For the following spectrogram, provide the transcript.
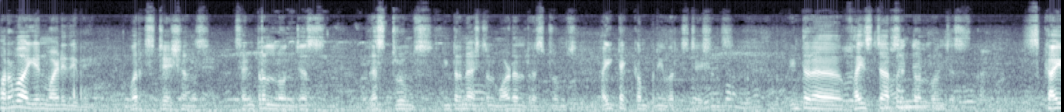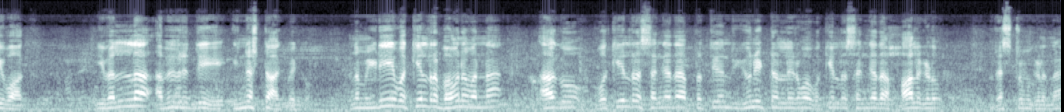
ಪರ್ವ ಏನು ಮಾಡಿದ್ದೀವಿ work stations central lounges rest rooms international model rest rooms hi tech company work stations inter five star central lounges sky walk ಇವೆಲ್ಲ ಅಭಿವೃದ್ಧಿ ಇನ್ನಷ್ಟು ಆಗಬೇಕು. ನಮ್ಮ ಇಡೀ ವಕೀಲರ ಭವನವನ್ನು ಹಾಗೂ ವಕೀಲರ ಸಂಘದ ಪ್ರತಿಯೊಂದು ಯೂನಿಟಲ್ಲಿರುವ ವಕೀಲರ ಸಂಘದ ಹಾಲ್ಗಳು ರೆಸ್ಟ್ ರೂಮ್ಗಳನ್ನು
